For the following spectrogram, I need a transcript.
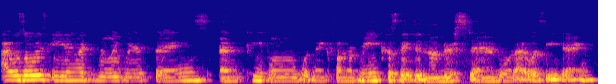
I was always eating like really weird things, and people would make fun of me because they didn't understand what I was eating.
